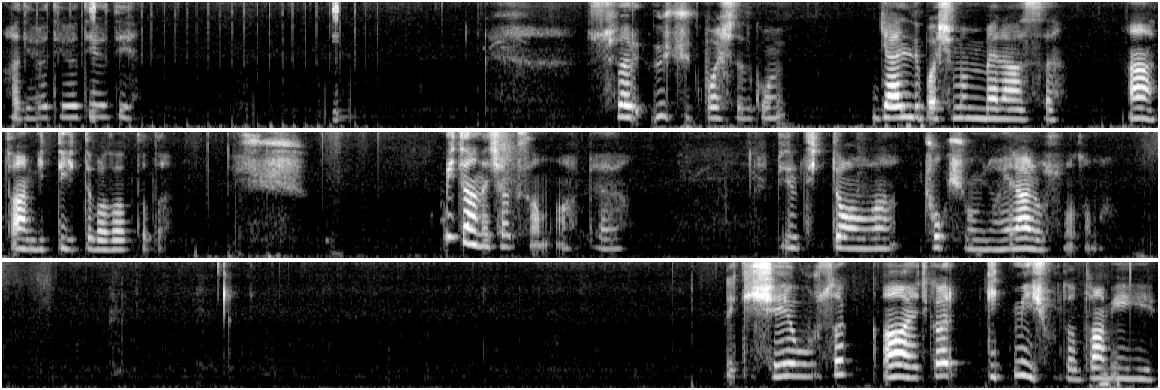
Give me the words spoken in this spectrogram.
Hadi hadi hadi hadi. Süper 3 yük başladık oyun. Geldi başımın belası. Ha tamam gitti gitti baz atladı. Bir tane çaksam ah be. Bizim tikte valla çok iyi oynuyor. Helal olsun adama. Peki şeye vursak. Aa Edgar gitmiş buradan. Tamam iyi iyi.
